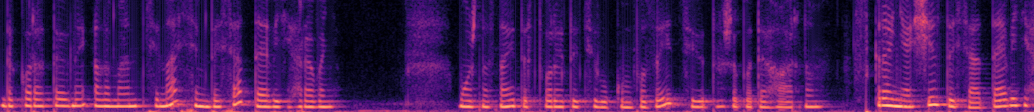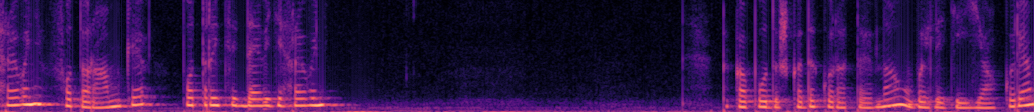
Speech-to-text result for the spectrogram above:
декоративний елемент, ціна 79 гривень. Можна, знаєте, створити цілу композицію, дуже буде гарно. Скриня 69 гривень, фоторамки по 39 гривень. Така подушка декоративна у вигляді якоря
